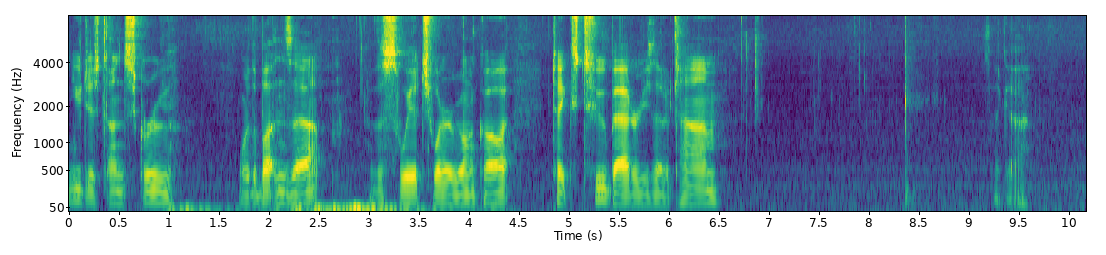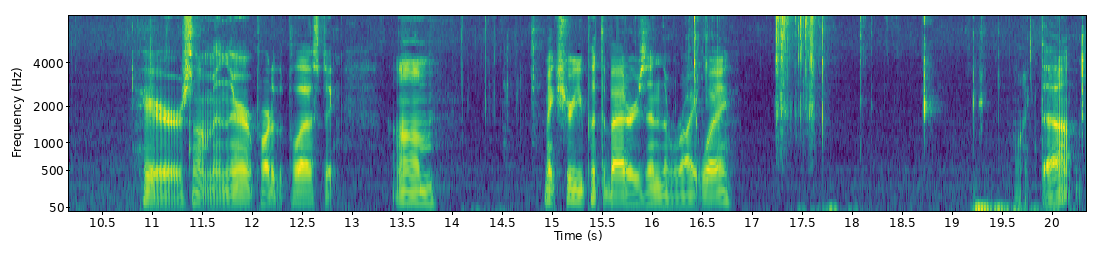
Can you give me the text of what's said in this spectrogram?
you just unscrew where the button's at the switch whatever you want to call it. it. Takes two batteries at a time. It's like a hair or something in there part of the plastic. Um, make sure you put the batteries in the right way. Like that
